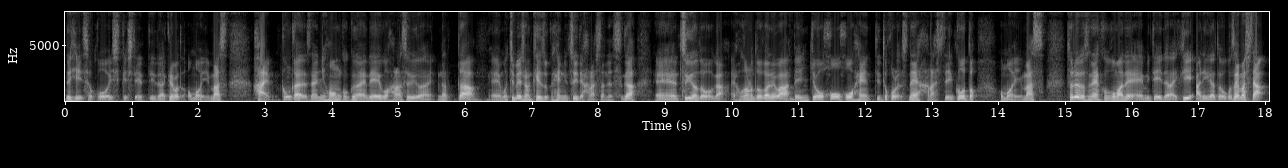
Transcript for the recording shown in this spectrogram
ぜひそこを意識していっていただければと思います。はい。今回はですね、日本国内で英語を話せるようになった、えー、モチベーション継続編について話したんですが、えー、次の動画、他の動画では勉強方法編っていうところですね、話していこうと思います。それではですね、ここまで見ていただきありがとうございました。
